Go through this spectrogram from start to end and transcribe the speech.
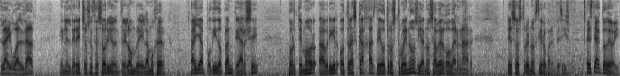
la igualdad en el derecho sucesorio entre el hombre y la mujer, haya podido plantearse por temor a abrir otras cajas de otros truenos y a no saber gobernar esos truenos, cierro paréntesis. Este acto de hoy,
